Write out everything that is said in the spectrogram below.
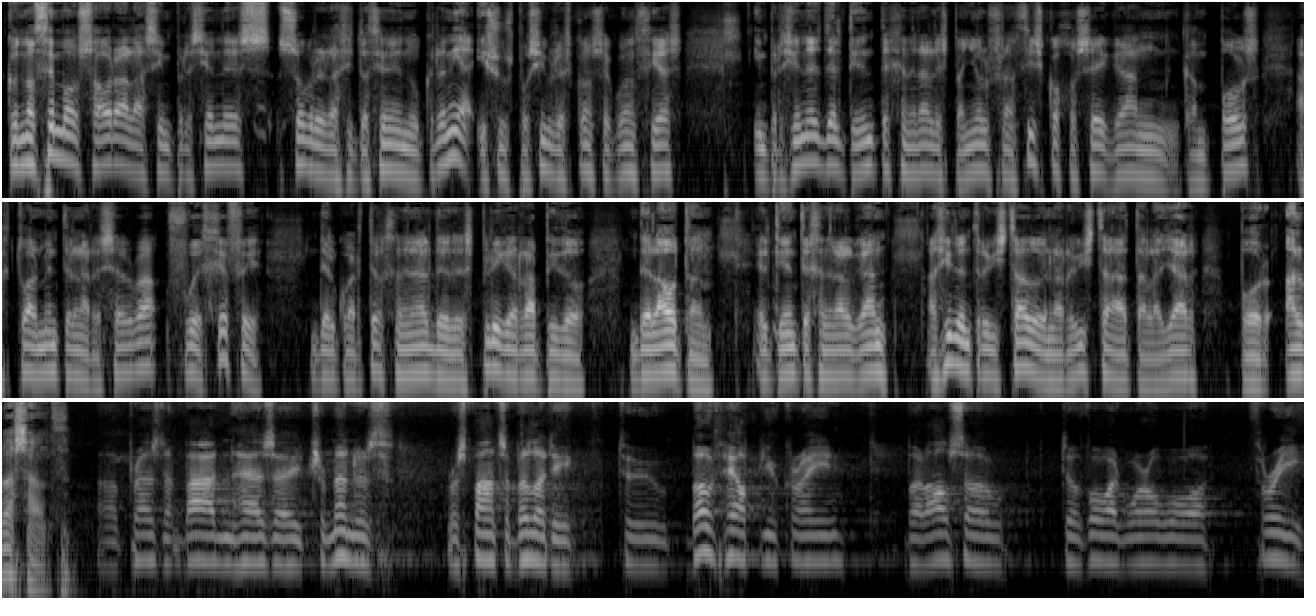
Conocemos ahora las impresiones sobre la situación en Ucrania y sus posibles consecuencias. Impresiones del teniente general español Francisco José Gran Campols, actualmente en la reserva, fue jefe del cuartel general de despliegue rápido de la OTAN. El teniente general Gan ha sido entrevistado en la revista Atalayar por Alba Sanz. Uh, President Biden has a tremendous responsibility to both help Ukraine, but also to avoid World War III.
